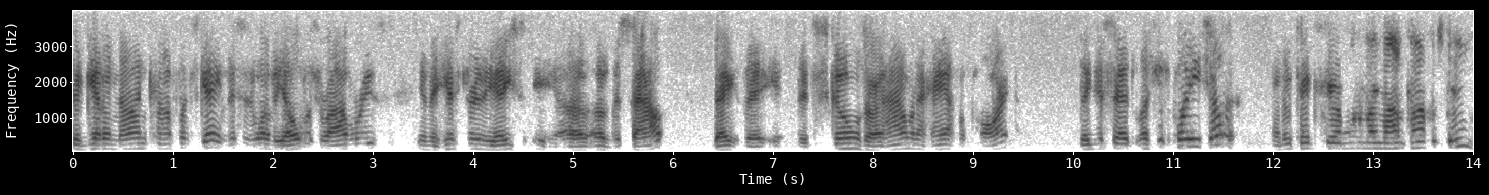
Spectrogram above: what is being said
to get a non-conference game? This is one of the oldest rivalries in the history of the AC, uh, of the South. They, they, the schools are an hour and a half apart. They just said, let's just play each other, and who takes care of one of my non-conference games?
